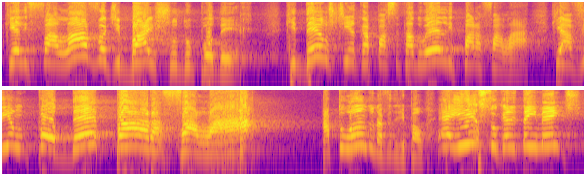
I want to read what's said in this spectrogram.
Que ele falava debaixo do poder, que Deus tinha capacitado ele para falar, que havia um poder para falar atuando na vida de Paulo. É isso que ele tem em mente.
